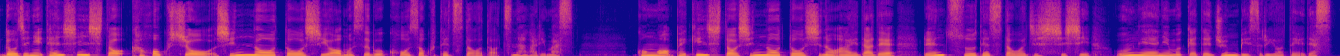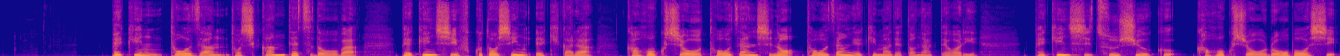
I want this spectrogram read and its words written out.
同時に天津市と河北省新納東市を結ぶ高速鉄道とつながります。今後、北京市と新納東市の間で連通鉄道を実施し、運営に向けて準備する予定です。北京東山都市間鉄道は、北京市副都心駅から河北省東山市の東山駅までとなっており、北京市通州区、河北省老房市、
